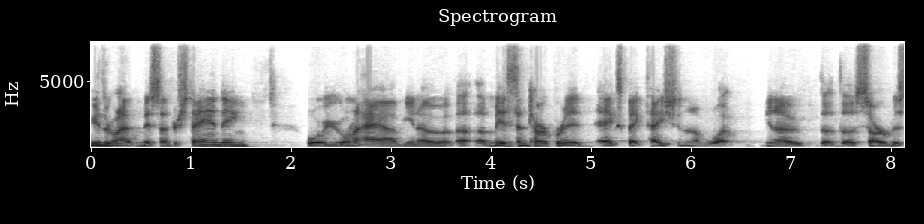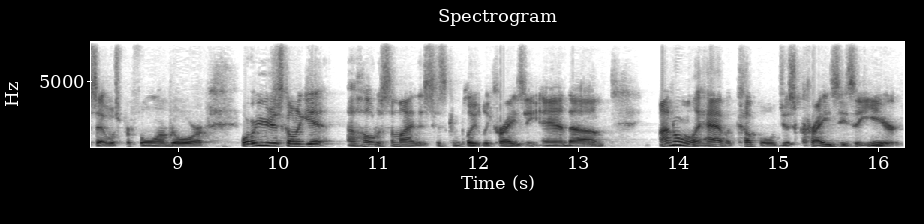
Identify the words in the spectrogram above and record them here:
you're either going to have a misunderstanding or you're going to have you know a, a, misinterpreted expectation of what you know the the service that was performed or or you're just going to get a hold of somebody that's just completely crazy. And um, I normally have a couple just crazies a year,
